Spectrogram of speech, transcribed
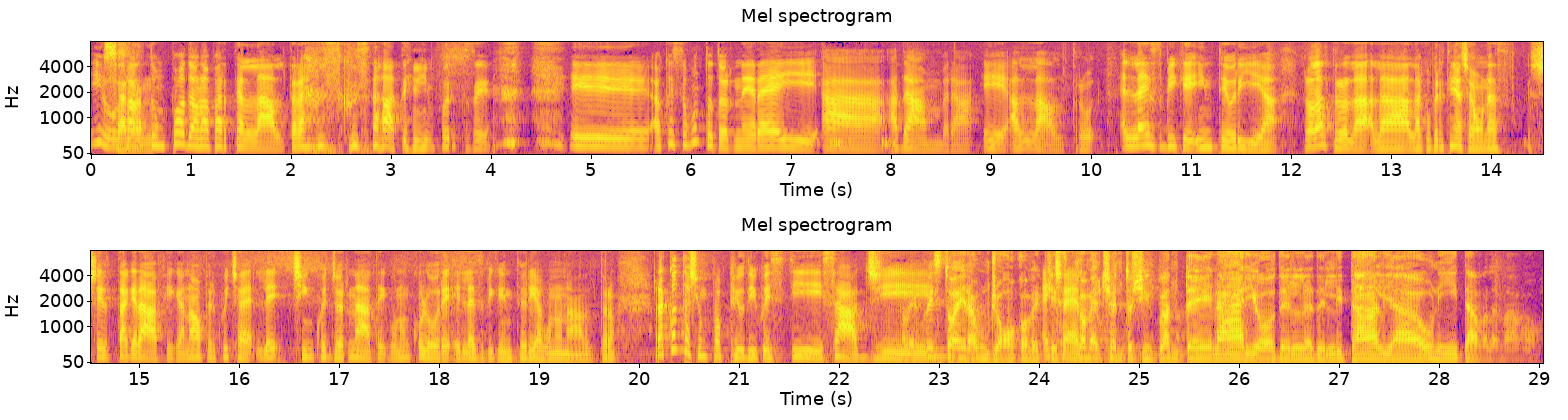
Io Saranno... salto un po' da una parte all'altra, scusatemi, forse. E a questo punto tornerei a, ad Ambra e all'altro. Lesbiche in teoria. Tra l'altro la, la, la copertina c'è una scelta grafica, no? per cui c'è le cinque giornate con un colore e lesbiche in teoria con un altro. Raccontaci un po' più di questi saggi. Vabbè, questo era un gioco perché eh certo. siccome è il 150 del, dell'Italia unita volevamo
